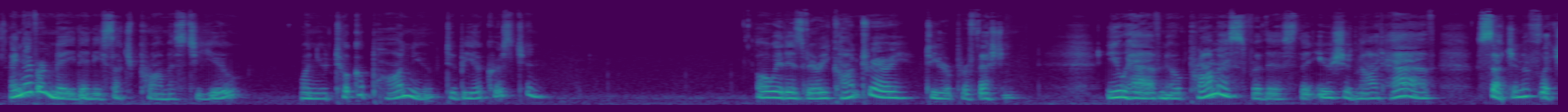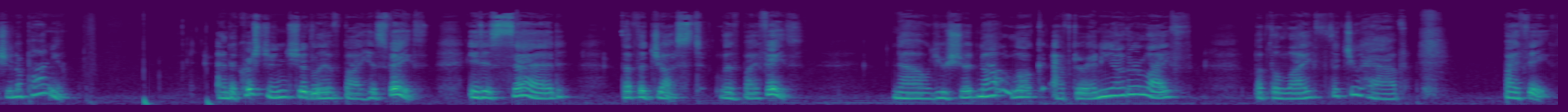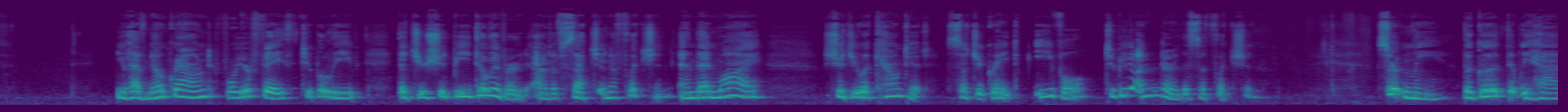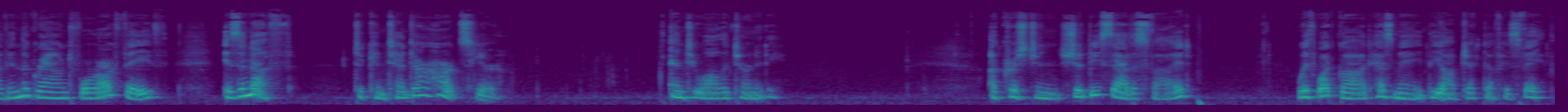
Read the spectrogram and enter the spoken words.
I never made any such promise to you when you took upon you to be a Christian. Oh, it is very contrary to your profession. You have no promise for this that you should not have such an affliction upon you. And a Christian should live by his faith. It is said that the just live by faith. Now, you should not look after any other life but the life that you have by faith. You have no ground for your faith to believe that you should be delivered out of such an affliction. And then why should you account it such a great evil to be under this affliction? Certainly, the good that we have in the ground for our faith is enough to content our hearts here and to all eternity. A Christian should be satisfied with what God has made the object of his faith.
